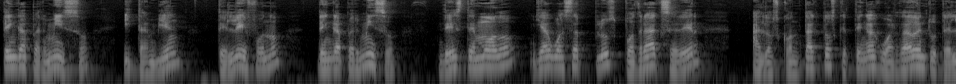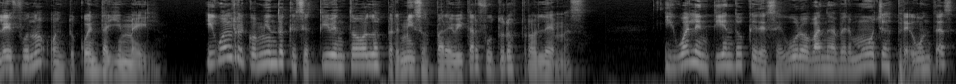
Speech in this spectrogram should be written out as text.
tenga permiso y también teléfono tenga permiso. De este modo, ya WhatsApp Plus podrá acceder a los contactos que tengas guardado en tu teléfono o en tu cuenta Gmail. Igual recomiendo que se activen todos los permisos para evitar futuros problemas. Igual entiendo que de seguro van a haber muchas preguntas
